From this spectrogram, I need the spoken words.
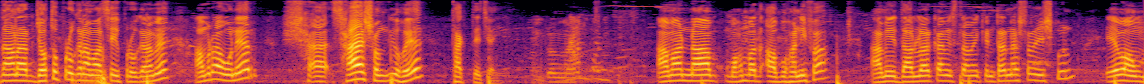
দাঁড়ার যত প্রোগ্রাম আছে এই প্রোগ্রামে আমরা ওনের ছায়া সঙ্গী হয়ে থাকতে চাই। আমার নাম মোহাম্মদ আবু হানিফা। আমি Darul Arqam Islamic international school এবং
